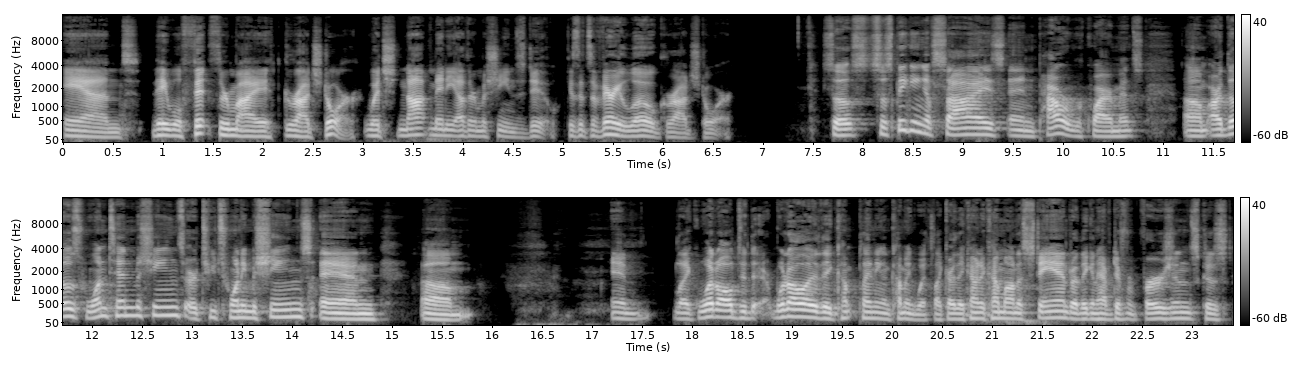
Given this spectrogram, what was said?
and they will fit through my garage door which not many other machines do because it's a very low garage door So so speaking of size and power requirements, um, are those 110 machines or 220 machines and um and like what all did what all are they com- planning on coming with? Like are they kind of come on a stand are they going to have different versions cuz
